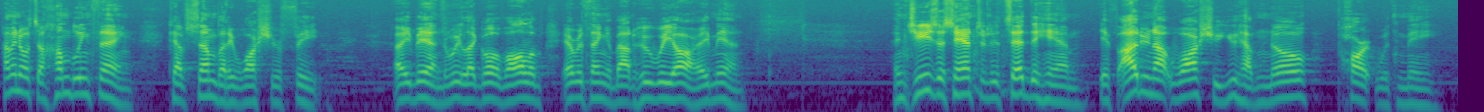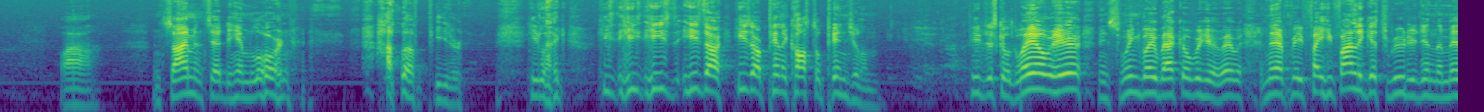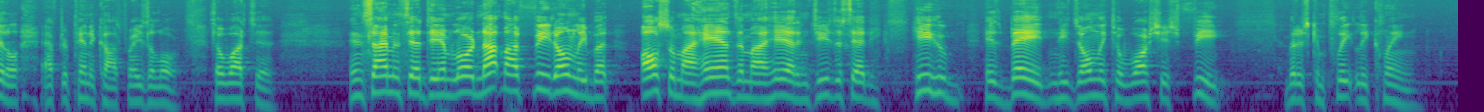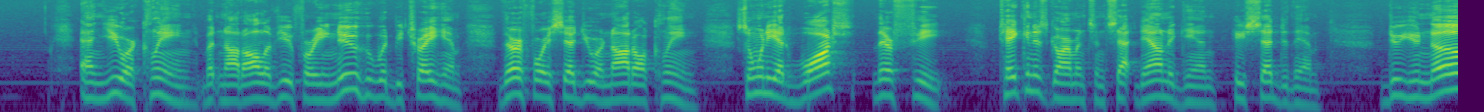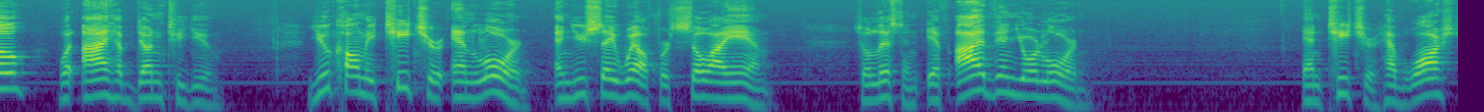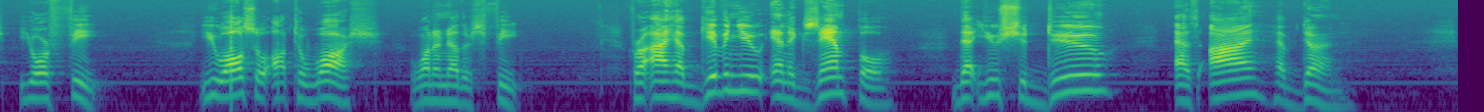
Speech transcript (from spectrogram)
How many know it's a humbling thing to have somebody wash your feet? Amen. We let go of all of everything about who we are. Amen. And Jesus answered and said to him, If I do not wash you, you have no part with me. Wow. And Simon said to him, Lord, I love Peter. He like he, he, he's, he's, our, he's our Pentecostal pendulum. Peter just goes way over here and swings way back over here. And then he, he finally gets rooted in the middle after Pentecost. Praise the Lord. So watch this. And Simon said to him, Lord, not my feet only, but also my hands and my head. And Jesus said, He who is bathed needs only to wash his feet, but is completely clean. And you are clean, but not all of you. For he knew who would betray him. Therefore he said, You are not all clean. So when he had washed their feet, taken his garments, and sat down again, he said to them, Do you know what I have done to you? You call me teacher and Lord, and you say, Well, for so I am. So listen, if I then, your Lord and teacher, have washed your feet, you also ought to wash one another's feet. For I have given you an example that you should do as I have done.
